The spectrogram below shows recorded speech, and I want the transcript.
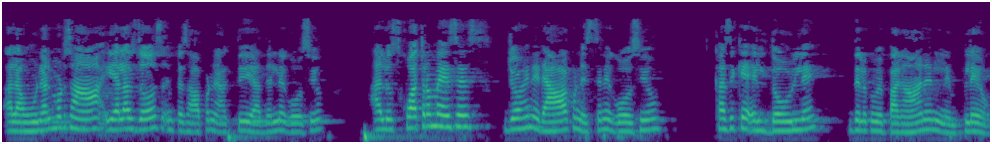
a la una almorzaba y a las dos empezaba a poner actividad del negocio. A los cuatro meses yo generaba con este negocio casi que el doble de lo que me pagaban en el empleo.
